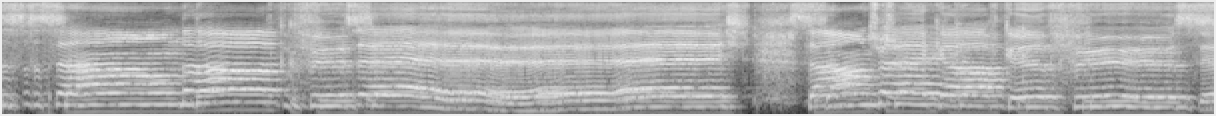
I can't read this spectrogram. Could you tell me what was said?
ist der Sound of Gefühlsecht. Soundtrack of Gefühlsecht.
